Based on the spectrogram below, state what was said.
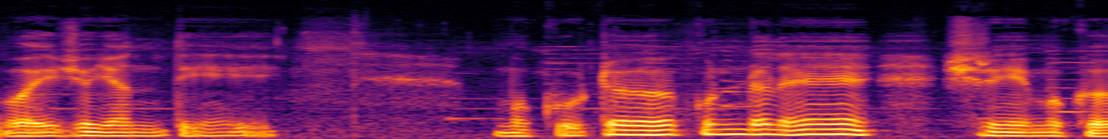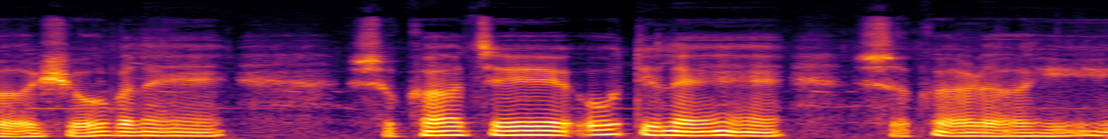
वैजयंती। मुकुट कुंडले श्रीमुख शोभले सुखाचे ओतिले सकळही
